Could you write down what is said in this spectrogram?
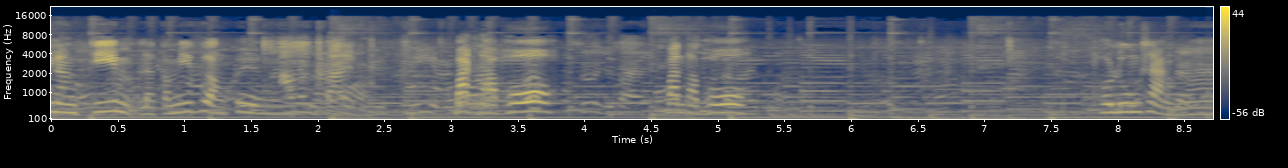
มีน้ำจิ้ม แล้วก็มีเครื่องปรุงเอาไปใส่บัตรทาโพ ซื้ออยู่ใส่บัตรทาโพพอลุงสั่งมา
